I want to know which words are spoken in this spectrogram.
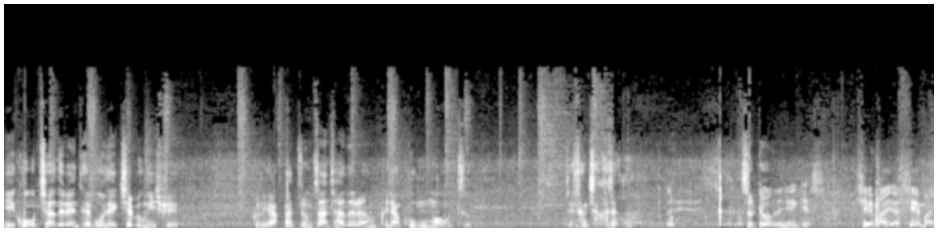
이 고급차들은 대부분 액체 봉입식 그리고 약간 좀 싼 차들은 그냥 고무 mount. 이제 장착하자고 쓸데없는 얘기했어. TMI야 TMI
